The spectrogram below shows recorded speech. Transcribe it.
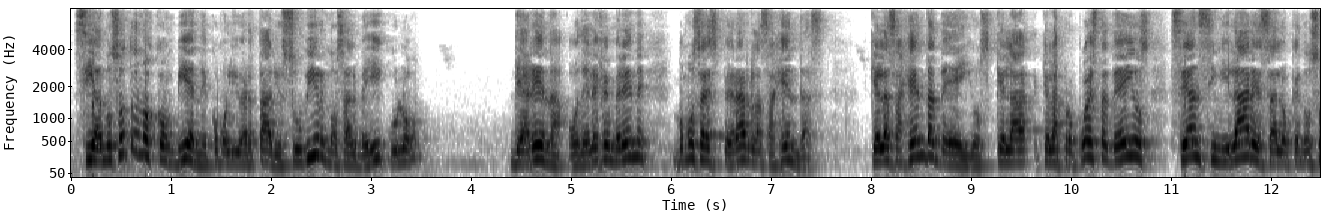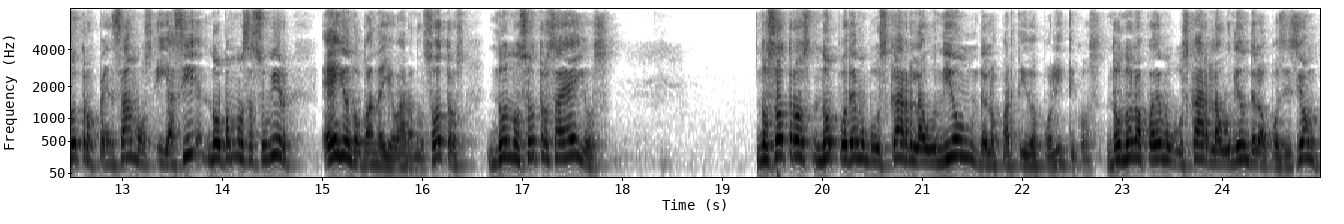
Si a nosotros nos conviene como libertarios subirnos al vehículo de arena o del FMRN, vamos a esperar las agendas, que las agendas de ellos, que, la, que las propuestas de ellos sean similares a lo que nosotros pensamos y así nos vamos a subir. Ellos nos van a llevar a nosotros, no nosotros a ellos. Nosotros no podemos buscar la unión de los partidos políticos, no, no la podemos buscar la unión de la oposición,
